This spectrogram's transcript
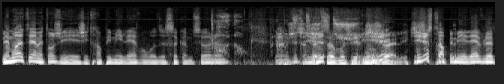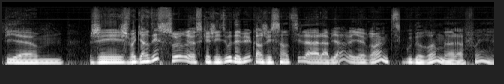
Mais moi, tu sais, mettons, j'ai j'ai trempé mes lèvres, on va dire ça comme ça. Là. Oh Euh, juste- t'as j'ai fait juste- ça, moi, j'ai rien j'ai vu ju- aller. J'ai juste trempé mes lèvres, là, puis euh, j'ai- je vais garder sur euh, ce que j'ai dit au début quand j'ai senti la, la bière. Il y a vraiment un petit goût de rhum à la fin euh,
